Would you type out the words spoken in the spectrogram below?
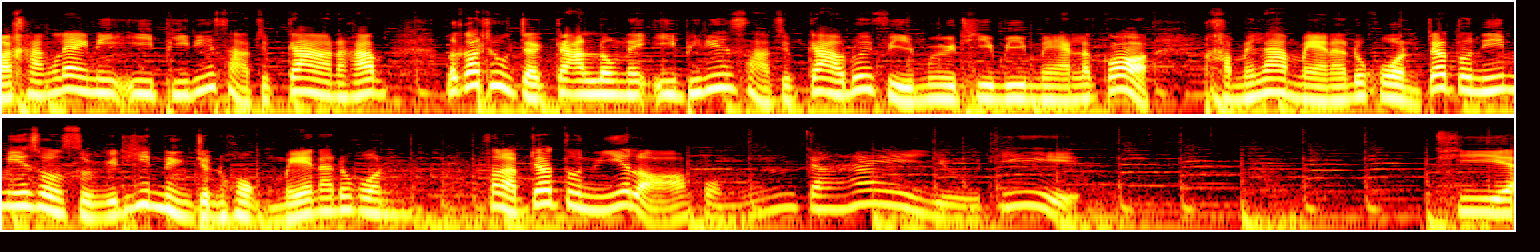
มาครั้งแรกใน EP ที่ 39 นะครับแล้วก็ถูกจัดการลงใน EP ที่ 39 ด้วยฝีมือ TV Man แล้วก็คาเมล่าแมนนะทุกคน เจ้าตัวนี้มีส่วนสูงอยู่ที่ 1.6 เมตรนะทุกคนสำหรับเจ้าตัวนี้เหรอ ผมจะให้อยู่ที่เทีย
